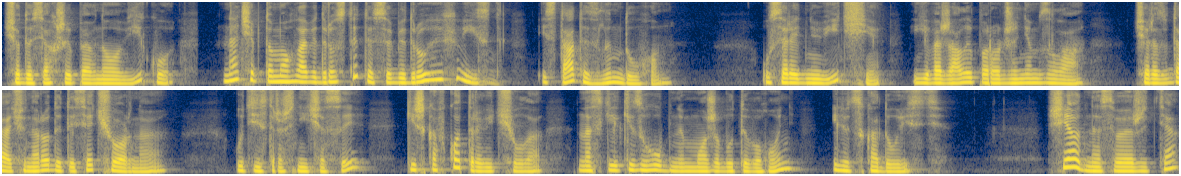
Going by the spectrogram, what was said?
що, досягши певного віку, начебто могла відростити собі другий хвіст і стати злим духом. У середньовіччі її вважали породженням зла через вдачу народитися чорною. У ті страшні часи кішка вкотре відчула, наскільки згубним може бути вогонь і людська дурість. Ще одне своє життя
